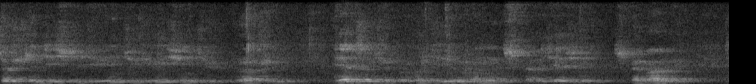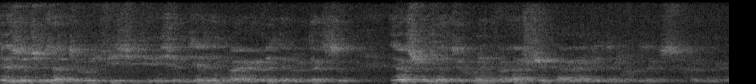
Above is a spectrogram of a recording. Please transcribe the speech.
149,90 groszy wiedząc, że pochodziły one z kradzieży sklepowej. Te rzeczy z artykułu 291 paragraf 1 kodeksu w związku z artykułem 12 paragraf 1 kodeksu karnego.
